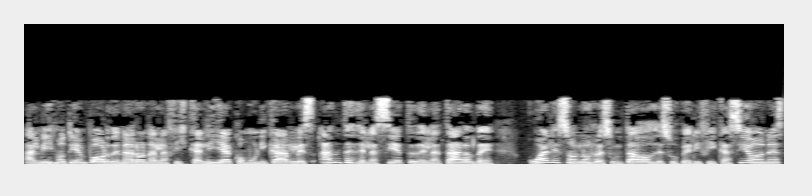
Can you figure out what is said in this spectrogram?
Al mismo tiempo ordenaron a la Fiscalía comunicarles antes de las siete de la tarde cuáles son los resultados de sus verificaciones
